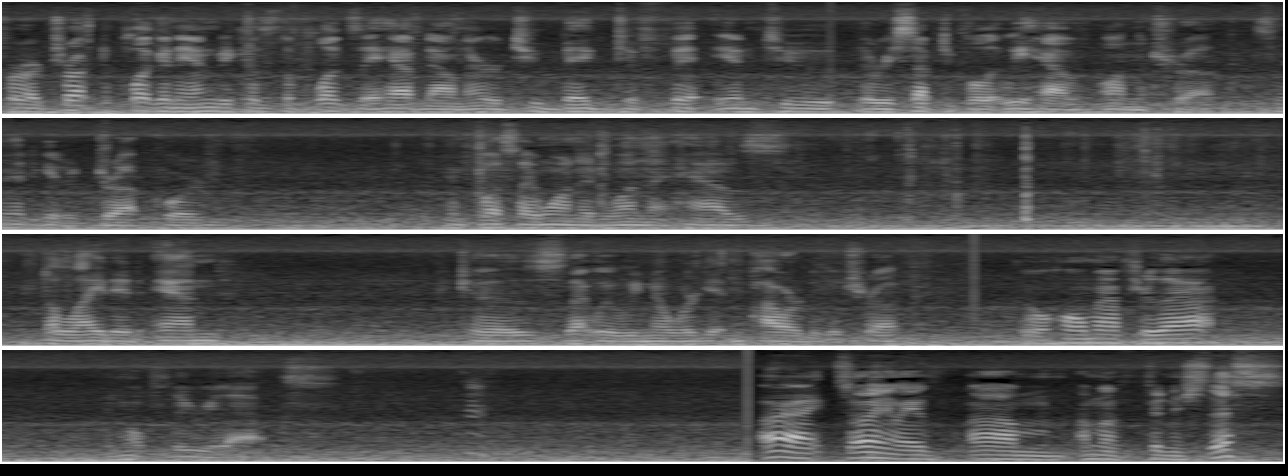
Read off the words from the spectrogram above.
for our truck to plug it in because the plugs they have down there are too big to fit into the receptacle that we have on the truck. So we had to get a drop cord. And plus, I wanted one that has the lighted end because that way we know we're getting power to the truck. Go home after that and hopefully relax. All right, so anyway, um, I'm gonna finish this.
